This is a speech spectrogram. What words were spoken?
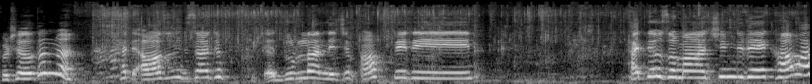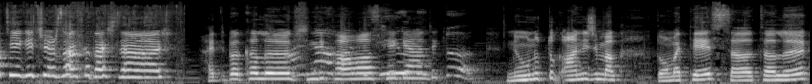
Fırçaladın mı? Hadi ağzını güzelce e, durla anneciğim. Aferin. Hadi o zaman şimdi de kahvaltıya geçiyoruz arkadaşlar. Hadi bakalım. Şimdi kahvaltıya geldik. Ne unuttuk anneciğim bak. Domates, salatalık,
